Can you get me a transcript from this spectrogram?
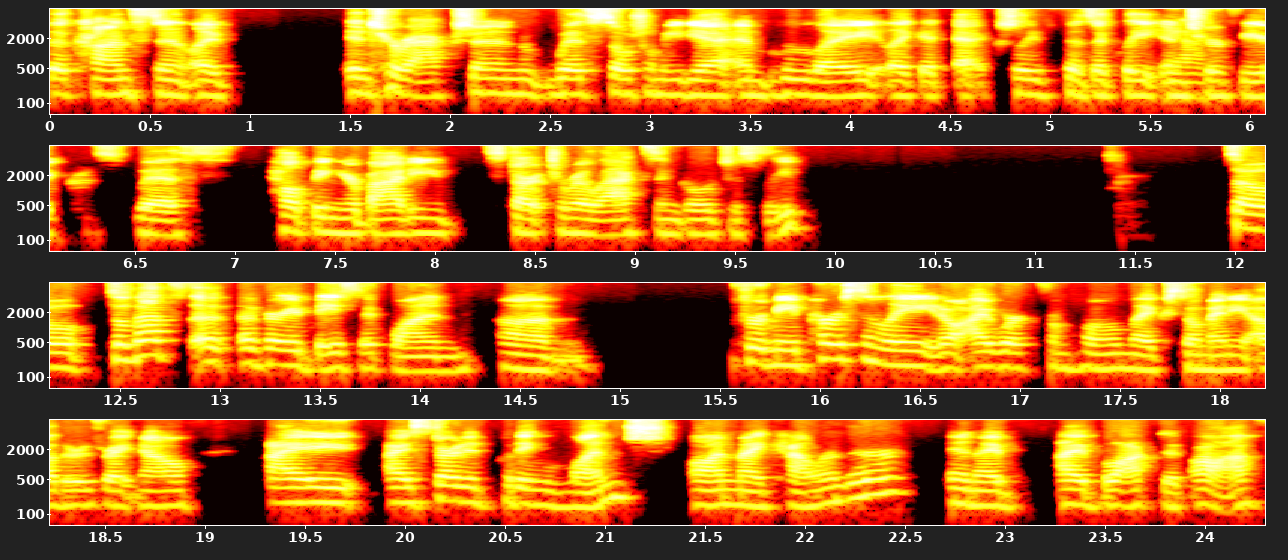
the constant like interaction with social media and blue light, like it actually physically yeah. interferes with helping your body start to relax and go to sleep. So, so that's a, a very basic one. Um, for me personally, you know, I work from home like so many others right now. I I started putting lunch on my calendar and I I blocked it off.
